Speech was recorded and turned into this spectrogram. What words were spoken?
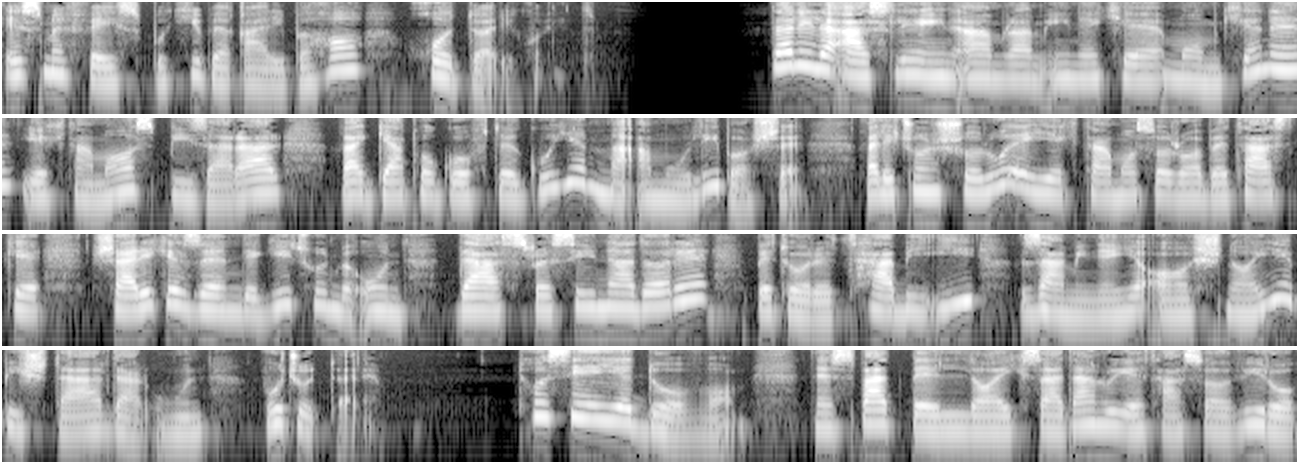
اسم فیسبوکی به غریبه ها خودداری کنید. دلیل اصلی این امرم اینه که ممکنه یک تماس بیزرر و گپ و گفتگوی معمولی باشه ولی چون شروع یک تماس و رابطه است که شریک زندگیتون به اون دسترسی نداره به طور طبیعی زمینه آشنایی بیشتر در اون وجود داره. توصیه دوم نسبت به لایک زدن روی تصاویر و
